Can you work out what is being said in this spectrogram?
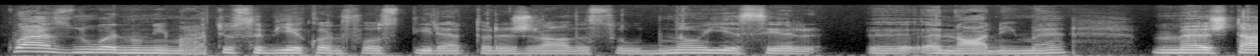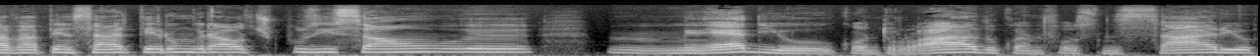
quase no anonimato. Eu sabia quando fosse diretora-geral da saúde não ia ser eh, anónima, mas estava a pensar ter um grau de exposição médio, controlado, quando fosse necessário.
